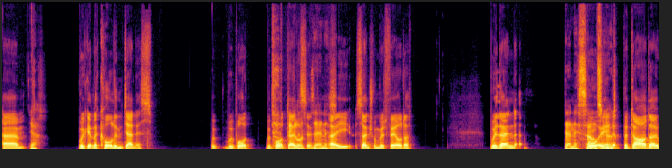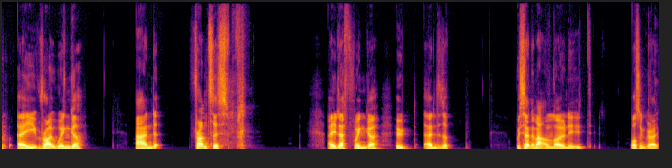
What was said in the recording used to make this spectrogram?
Um, Yes. we're gonna call him Dennis. We we bought we bought Dennis in Dennis. a central midfielder. We then Dennis sounds brought in good. Bedardo, a right winger, and Francis, a left winger, who ended up. We sent him out on loan. It wasn't great.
